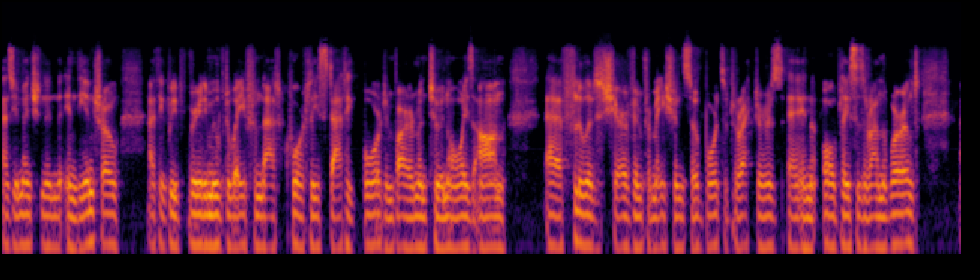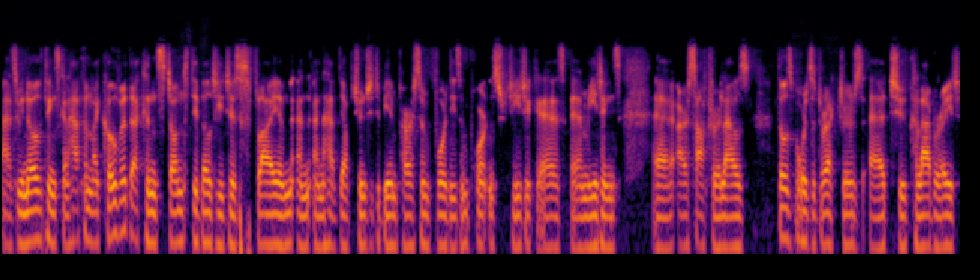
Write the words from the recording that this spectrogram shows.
as you mentioned in the, in the intro, I think we've really moved away from that quarterly static board environment to an always-on uh, fluid share of information. So boards of directors in all places around the world as we know, things can happen like COVID that can stunt the ability to fly and, and, and have the opportunity to be in person for these important strategic uh, uh, meetings. Uh, our software allows those boards of directors uh, to collaborate,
